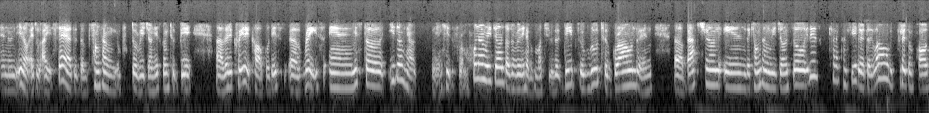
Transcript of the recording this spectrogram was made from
And you know, as I said, the Gyeongsang-Bukdo region is going to be uh, very critical for this uh, race. And Mr. Lee he's from Honam region, doesn't really have much the deep root ground and uh, bastion in the Gyeongsang region. So it is kind of considered that, well, President Park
